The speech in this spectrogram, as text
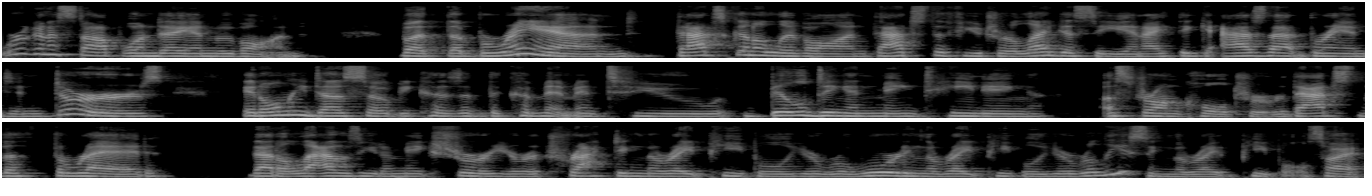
we're going to stop one day and move on. But the brand, that's going to live on. That's the future legacy. And I think as that brand endures, it only does so because of the commitment to building and maintaining a strong culture. That's the thread that allows you to make sure you're attracting the right people, you're rewarding the right people, you're releasing the right people. So I,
